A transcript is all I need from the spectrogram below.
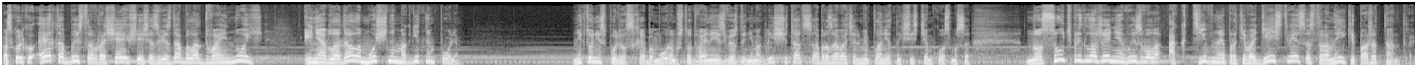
поскольку эта быстро вращающаяся звезда была двойной и не обладала мощным магнитным полем. Никто не спорил с Хэбом Уром, что двойные звезды не могли считаться образователями планетных систем космоса, но суть предложения вызвала активное противодействие со стороны экипажа Тантры.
